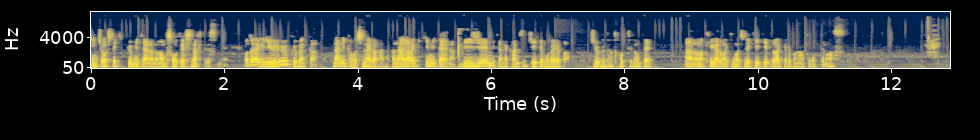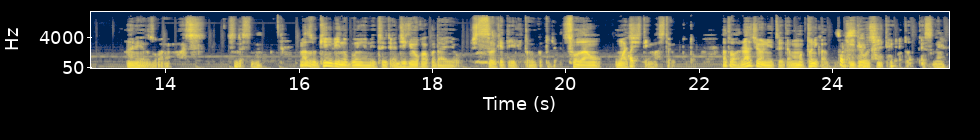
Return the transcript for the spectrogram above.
緊張して聞くみたいなのは想定しなくてですね。本当になんかゆるくなんか何かをしながら、なんかながら聞きみたいな、BGM みたいな感じで聞いてもらえれば十分だと思ってるので、あの、気軽な気持ちで聞いていただければなと思ってます。はいありがとうございます。そうですね。まず、経理の分野については事業拡大をし続けているということで、相談をお待ちしていますということと、あとはラジオについてはもうとにかく聞いてほしいということですね。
